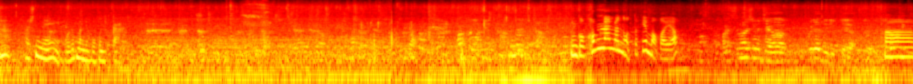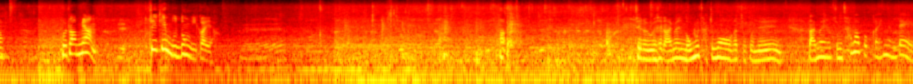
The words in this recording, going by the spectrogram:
음, 맛있네. 오랜만에 먹으니까. 이거 컵라면 어떻게 먹어요? 말씀하시면 제가 끓여드릴게요. 아, 그러면 튀김 우동 이거요. 아, 제가 요새 라면 너무 자주 먹어가지고는 라면을 좀 참아볼까 했는데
